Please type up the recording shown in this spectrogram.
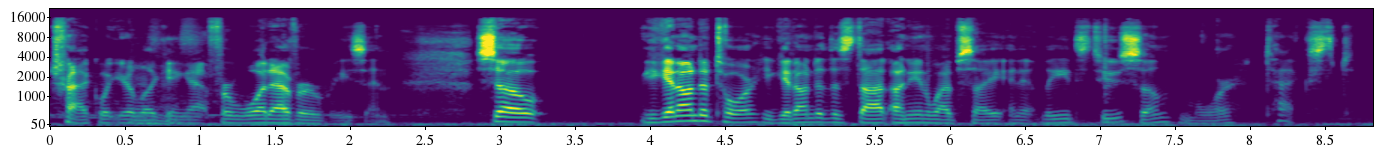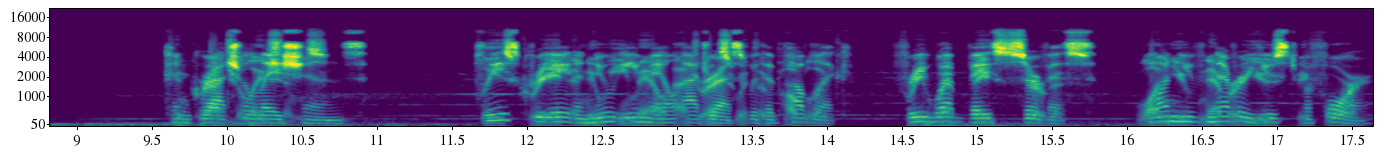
track what you're looking mm-hmm. at for whatever reason. So you get onto Tor, you get onto this dot .onion website, and it leads to some more text. Congratulations. Please create a new email address with a public, free web-based service, one you've never used before,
